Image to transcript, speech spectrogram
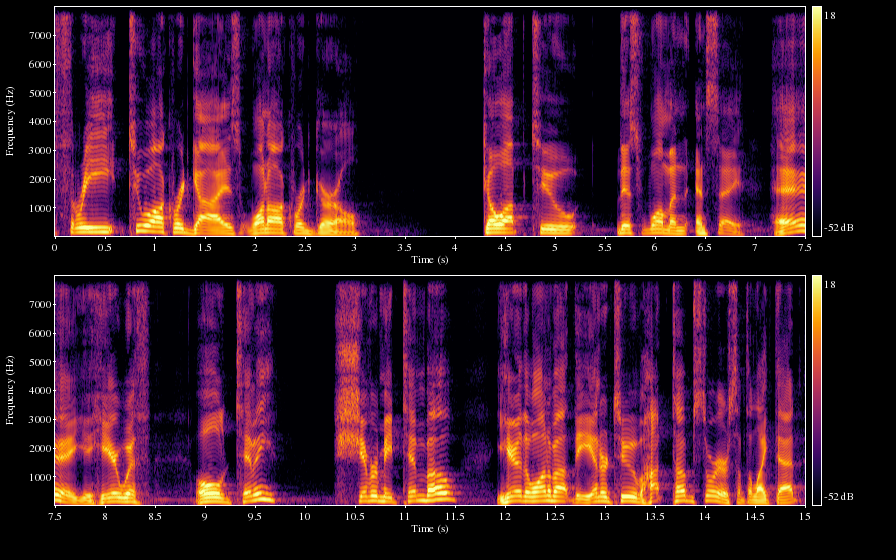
three, two awkward guys, one awkward girl, go up to this woman and say, Hey, you here with old Timmy? Shiver Me Timbo. You hear the one about the inner tube hot tub story or something like that.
